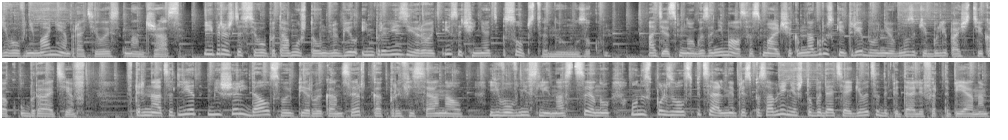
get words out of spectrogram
его внимание обратилось на джаз. И прежде всего потому, что он любил импровизировать и сочинять собственную музыку. Отец много занимался с мальчиком, нагрузки и требования в музыке были почти как у братьев. В 13 лет Мишель дал свой первый концерт как профессионал. Его внесли на сцену. Он использовал специальные приспособления, чтобы дотягиваться до педали фортепиано.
